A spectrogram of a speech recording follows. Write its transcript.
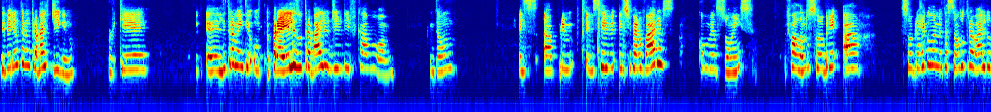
deveriam ter um trabalho digno, porque é, literalmente para eles o trabalho dignificava o homem. Então eles, a, eles, eles tiveram várias convenções falando sobre a, sobre a regulamentação do trabalho do,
